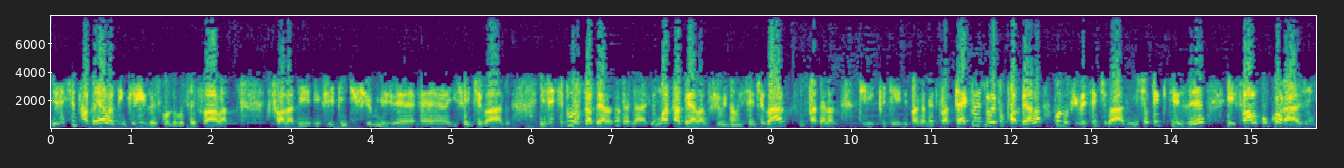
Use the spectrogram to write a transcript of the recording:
existem tabelas incríveis quando você fala fala de, de, de, filme é, é, incentivado. Existem duas tabelas, na verdade. Uma tabela, o filme não incentivado, tabela de, de, de pagamento para técnicos, e outra tabela quando o filme é incentivado. Isso eu tenho que dizer e falo com coragem,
